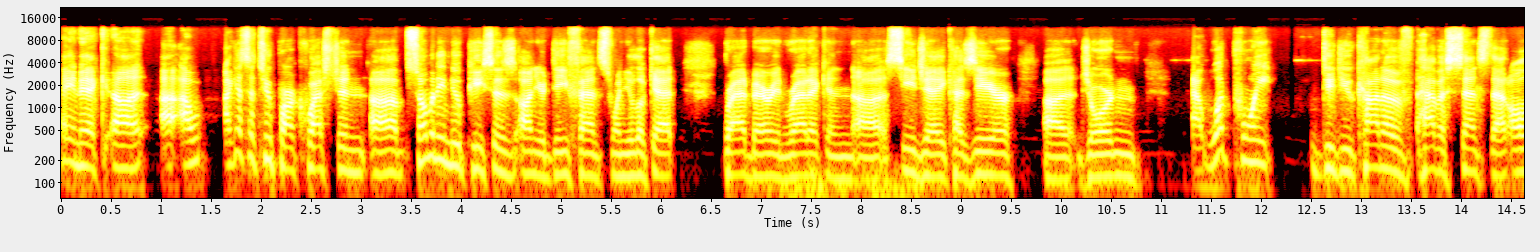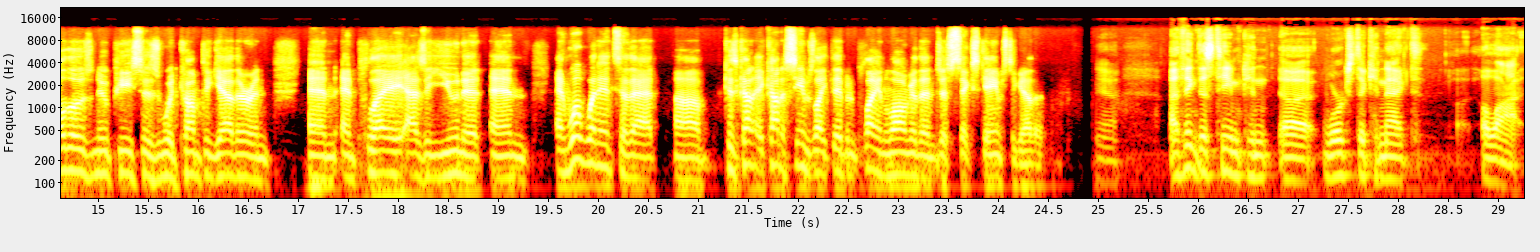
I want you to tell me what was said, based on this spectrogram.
Hey, Nick. Uh, I, I guess a two part question. Uh, so many new pieces on your defense when you look at Bradberry and Reddick and uh, CJ, Kyzir, uh, Jordan. At what point did you kind of have a sense that all those new pieces would come together and and and play as a unit? And and what went into that? Because kind of it kind of seems like they've been playing longer than just six games together. Yeah, I think this team can uh, works to connect a lot,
